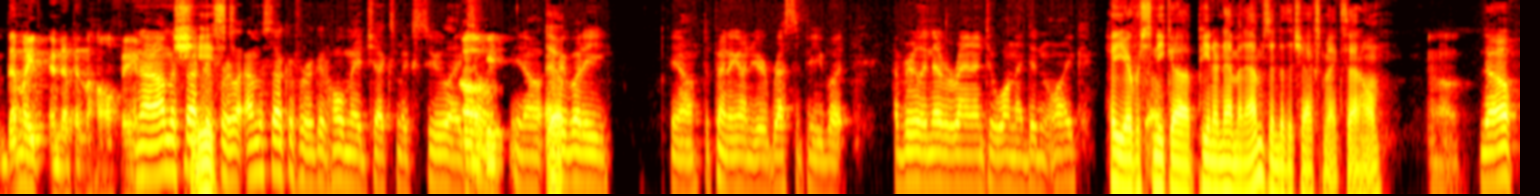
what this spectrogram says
That might end up in the Hall of Fame. And I'm a sucker Jeez. for like, I'm a sucker for a good homemade Chex Mix too. Like Oh, some, you know, Yeah. everybody, you know, depending on your recipe, but I've really never ran into one I didn't like. Hey, you ever So- sneak a peanut M and M's into the Chex Mix at home? Uh, No,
